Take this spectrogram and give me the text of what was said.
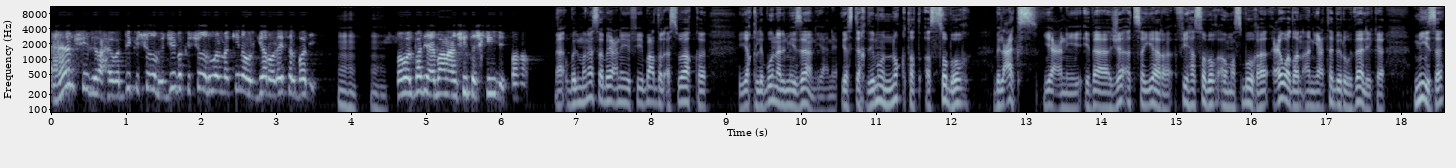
أهم شيء اللي راح يوديك الشغل ويجيبك الشغل هو الماكينة والجير وليس البادي. فهو البادي عبارة عن شيء تشكيلي فقط. بالمناسبة يعني في بعض الأسواق يقلبون الميزان يعني يستخدمون نقطة الصبغ بالعكس يعني إذا جاءت سيارة فيها صبغ أو مصبوغة عوضا أن يعتبروا ذلك ميزة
